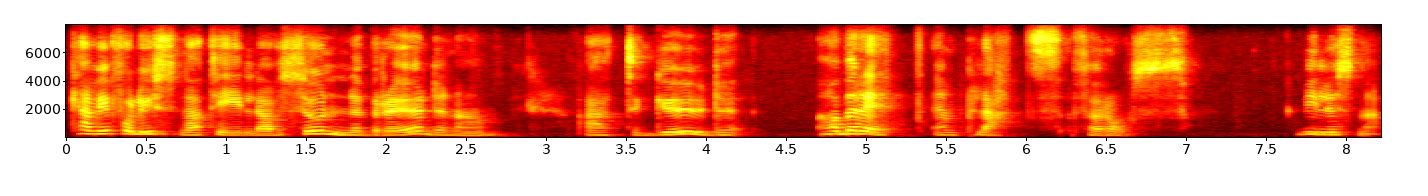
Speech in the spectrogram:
kan vi få lyssna till av Sunnebröderna att Gud har berett en plats för oss. Vi lyssnar.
